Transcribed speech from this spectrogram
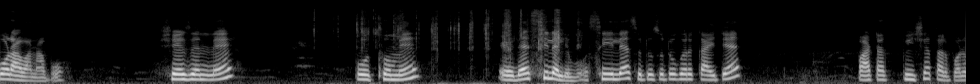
বড়া বানাবো। সেই জন্যে প্রথমে এটা সিলে নিব। সিলে ছোটো ছোটো করে কাইটে পাটা পিষে তারপরে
